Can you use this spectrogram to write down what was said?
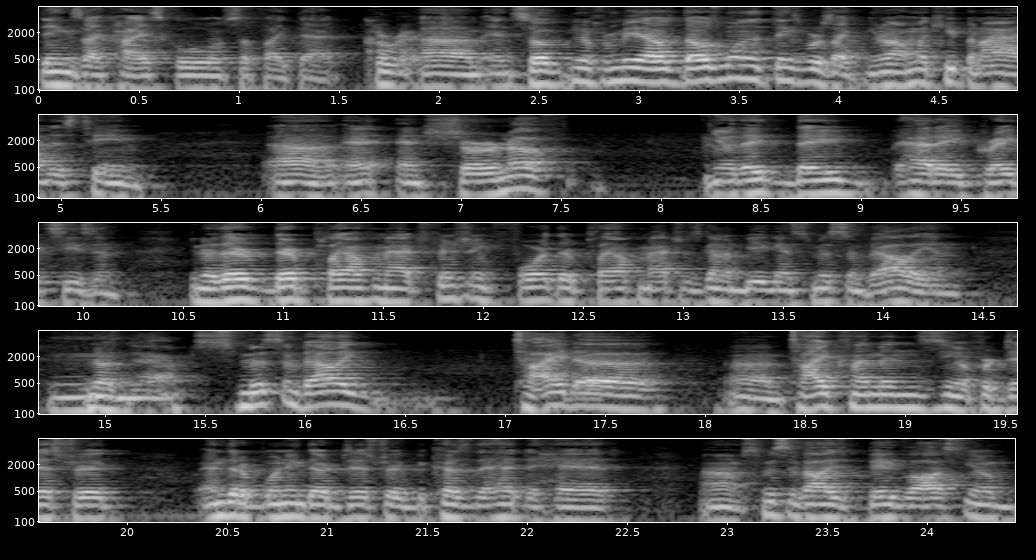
things like high school and stuff like that. Correct. Um, and so you know for me that was, that was one of the things where it's like you know I'm gonna keep an eye on this team, uh, and, and sure enough, you know they they had a great season. You know their their playoff match, finishing fourth, their playoff match is going to be against Smithson Valley, and you know Mm, yeah. Smithson Valley tied uh um, Ty Clemens, you know, for district, ended up winning their district because of the head to head. Um, Smithson Valley's big loss, you know,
